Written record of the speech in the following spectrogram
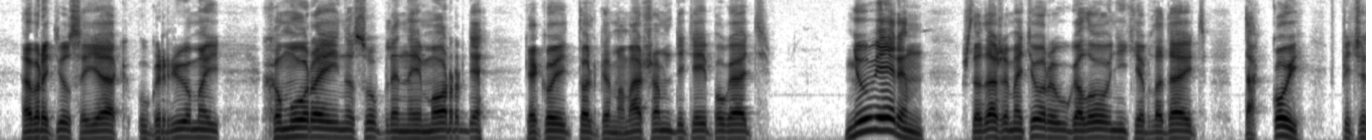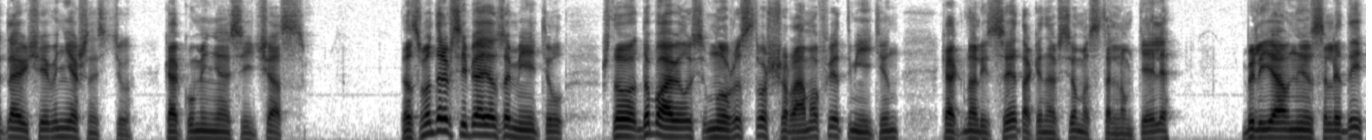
— обратился я к угрюмой, хмурой, насупленной морде, какой только мамашам детей пугать. Не уверен, что даже матерые уголовники обладают такой впечатляющей внешностью, как у меня сейчас. Осмотрев себя, я заметил, что добавилось множество шрамов и отметин, как на лице, так и на всем остальном теле. Были явные следы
